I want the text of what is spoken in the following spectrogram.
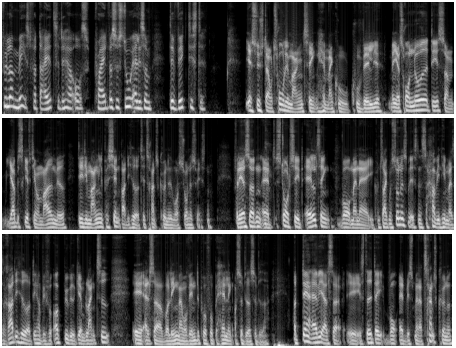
fylder mest for dig til det her års Pride? Hvad synes du er ligesom det vigtigste? Jeg synes, der er utrolig mange ting, øh, man kunne, kunne vælge. Men jeg tror, noget af det, som jeg beskæftiger mig meget med, det er de manglende patientrettigheder til transkønnet i vores sundhedsvæsen. For det er sådan, at stort set alle ting, hvor man er i kontakt med sundhedsvæsenet, så har vi en hel masse rettigheder, det har vi fået opbygget gennem lang tid. Øh, altså, hvor længe man må vente på at få behandling osv. osv. Og der er vi altså øh, et sted i dag, hvor at hvis man er transkønnet,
